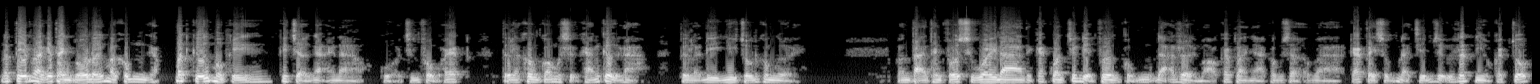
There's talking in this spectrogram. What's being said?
Nó tiến vào cái thành phố đấy mà không gặp bất cứ một cái cái trở ngại nào của chính phủ hết tức là không có một sự kháng cự nào. Tức là đi như trốn không người. Còn tại thành phố Suwaida thì các quan chức địa phương cũng đã rời bỏ các tòa nhà công sở và các tay súng đã chiếm giữ rất nhiều các chốt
